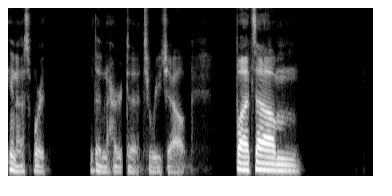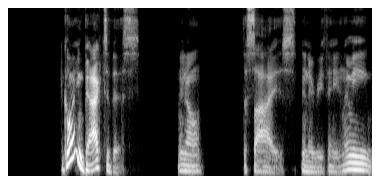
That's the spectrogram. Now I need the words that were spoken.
you know, it's worth. It doesn't hurt to to reach out. But um, going back to this, you know, the size and everything. Let me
